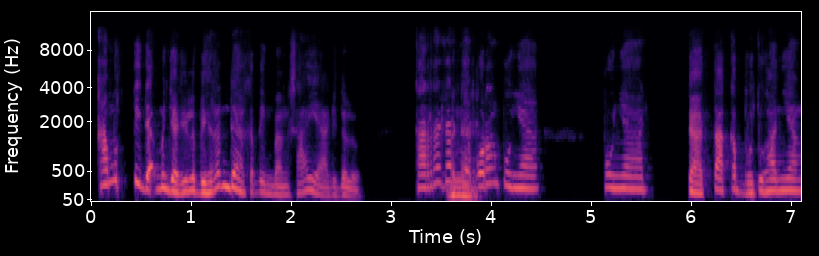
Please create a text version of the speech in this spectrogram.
Kamu tidak menjadi lebih rendah ketimbang saya gitu loh. Karena kan Benar. tiap orang punya punya data kebutuhan yang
